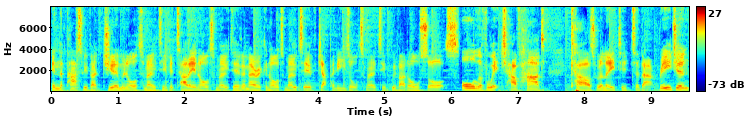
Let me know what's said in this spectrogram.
In the past, we've had German automotive, Italian automotive, American automotive, Japanese automotive, we've had all sorts, all of which have had cars related to that region,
